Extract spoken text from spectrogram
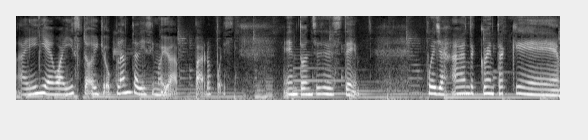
ahí llego, ahí estoy, yo plantadísimo, yo paro, pues. Entonces, este, pues ya, hagan de cuenta que,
